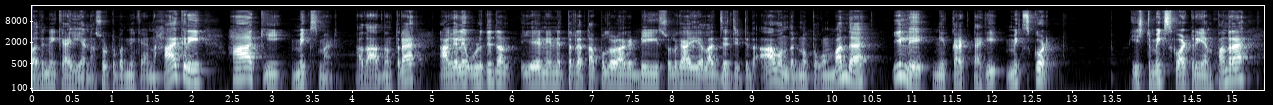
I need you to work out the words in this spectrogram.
ಬದನೆಕಾಯಿಯನ್ನು, ಸುಟ್ಟು ಬದನೆಕಾಯಿಯನ್ನು ಹಾಕಿರಿ. ಹಾಕಿ ಮಿಕ್ಸ್ ಮಾಡಿ ಅದಾದ ನಂತರ ಆಗಲೇ ಉಳಿದಿದ್ದ ತಪ್ಪಲು ಉಳ್ಳಾಗಡ್ಡಿ ಸುಲಗಾಯಿ ಎಲ್ಲ ಜಜ್ಜಿಟ್ಟಿದ್ದ ಆ ಒಂದನ್ನು ತೊಗೊಂಬಂದು ಇಲ್ಲಿ ನೀವು ಕರೆಕ್ಟಾಗಿ ಮಿಕ್ಸ್ ಕೊಡಿ. ಇಷ್ಟು ಮಿಕ್ಸ್ ಕೊಟ್ರಿ ಅಂತಂದ್ರೆ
